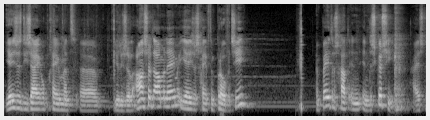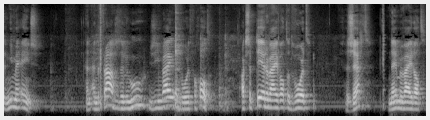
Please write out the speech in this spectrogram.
Jezus die zei op een gegeven moment uh, jullie zullen aan me nemen. Jezus geeft een profetie. En Petrus gaat in, in discussie. Hij is het er niet mee eens. En, en de vraag is natuurlijk, hoe zien wij het woord van God? Accepteren wij wat het woord zegt? Nemen wij dat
